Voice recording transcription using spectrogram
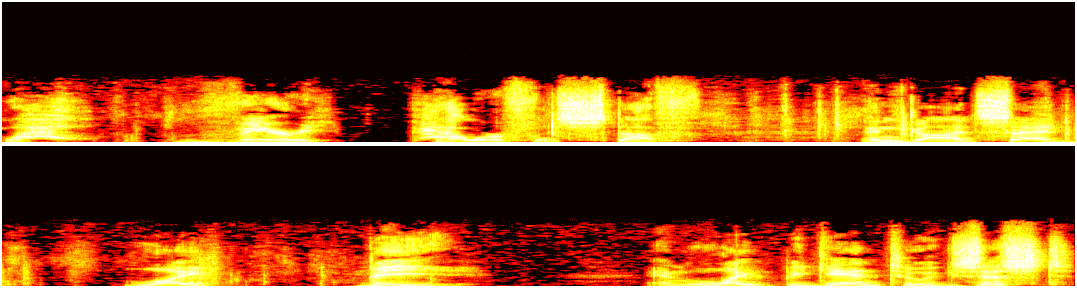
Wow. Very powerful stuff. And God said, light be. And light began to exist,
